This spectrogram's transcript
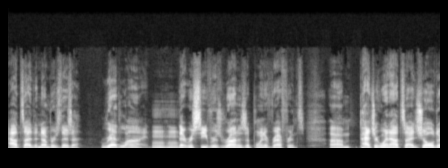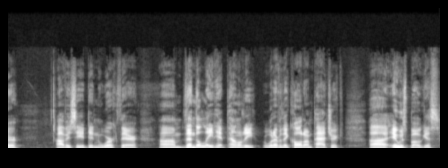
outside the numbers, there's a red line Mm-hmm. that receivers run as a point of reference. Um, Patrick went outside shoulder. Obviously, it didn't work there. Um, then the late hit penalty, or whatever they called on Patrick, uh, it was bogus.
